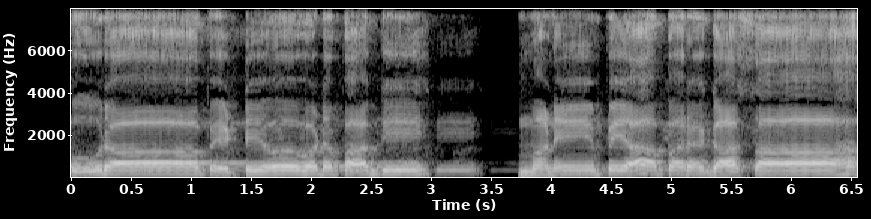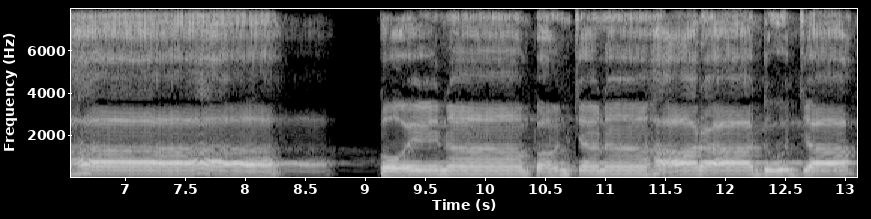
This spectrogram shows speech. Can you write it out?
ਪੂਰਾ ਭੇਟਿਓ ਵਡ ਭਾਗੇ ਮਨੇ ਪਿਆ ਪਰਗਾਸਾ। ਕੋਈ ਨਾ ਪਹੁੰਚਨ ਹਾਰਾ ਦੂਜਾ।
